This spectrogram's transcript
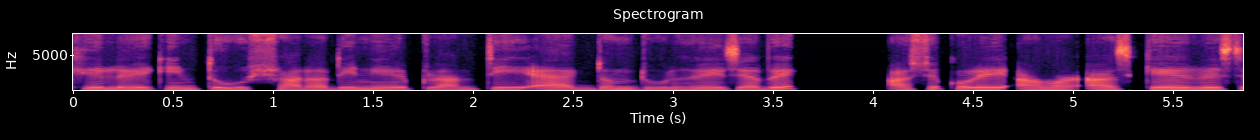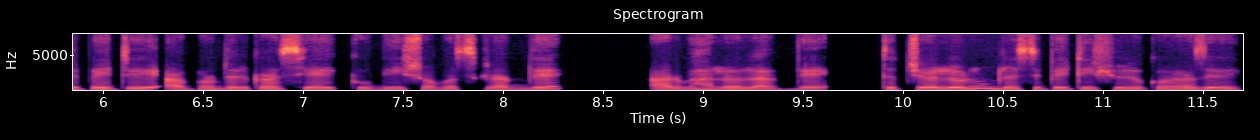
খেলে কিন্তু সারাদিনের ক্লান্তি একদম দূর হয়ে যাবে। আশা করি আমার আজকের রেসিপিটি আপনাদের কাছে খুবই সহজ লাগবে আর ভালো লাগবে। তো চলুন রেসিপিটি শুরু করা যাক।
